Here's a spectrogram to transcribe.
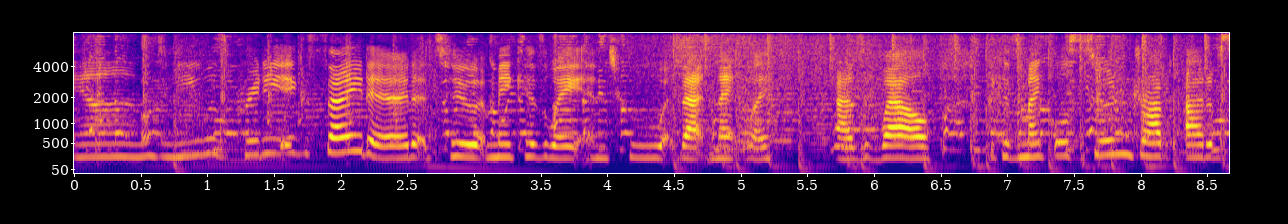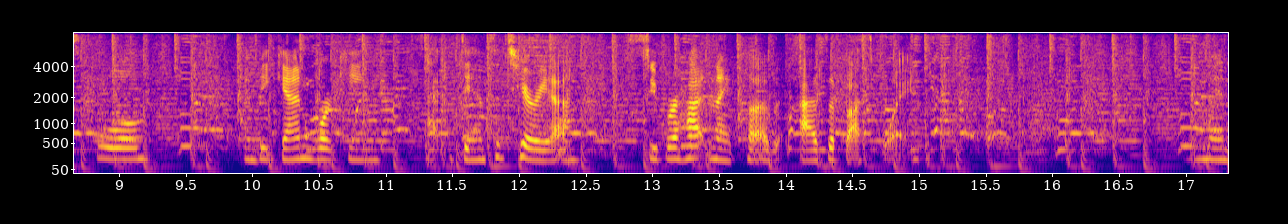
and he was pretty excited to make his way into that nightlife as well because Michael soon dropped out of school and began working at Danceteria, super hot nightclub, as a busboy. When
